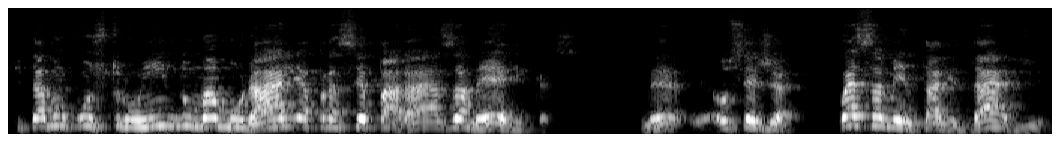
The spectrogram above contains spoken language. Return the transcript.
que estavam construindo uma muralha para separar as Américas. Né? Ou seja, com essa mentalidade,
